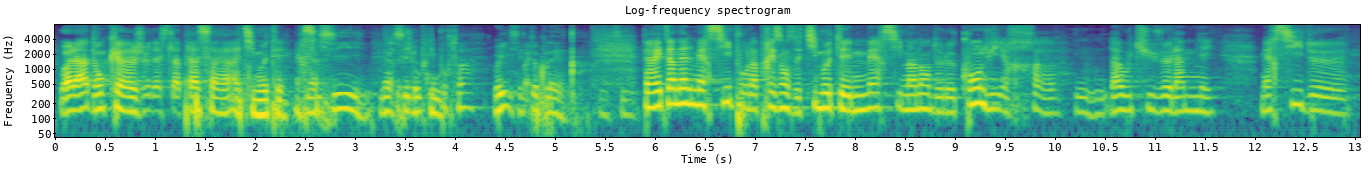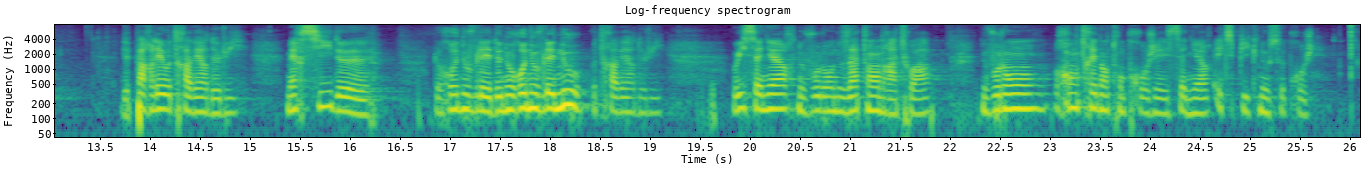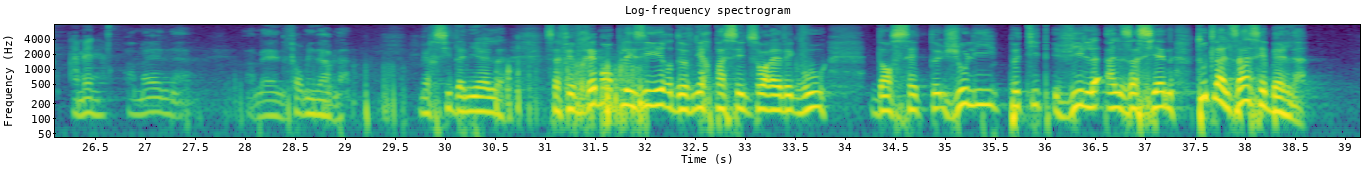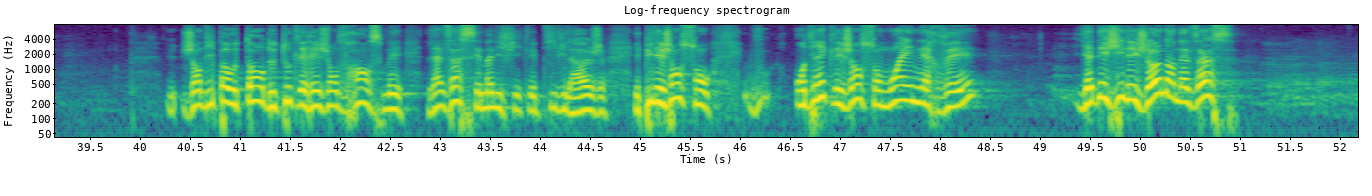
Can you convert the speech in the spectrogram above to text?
Voilà, donc euh, je laisse la place à, à Timothée. Merci. Merci, merci je beaucoup. prie pour toi? Oui, s'il ouais. te plaît. Merci. Père éternel, merci pour la présence de Timothée. Merci maintenant de le conduire euh, mm -hmm. là où tu veux l'amener. Merci de, de parler au travers de lui. Merci de le renouveler, de nous renouveler, nous, au travers de lui. Oui, Seigneur, nous voulons nous attendre à toi. Nous voulons rentrer dans ton projet. Seigneur, explique-nous ce projet. Amen. Amen. Amen. Formidable. Merci Daniel. Ça fait vraiment plaisir de venir passer une soirée avec vous dans cette jolie petite ville alsacienne. Toute l'Alsace est belle. J'en dis pas autant de toutes les régions de France, mais l'Alsace c'est magnifique, les petits villages. Et puis les gens sont, on dirait que les gens sont moins énervés. Il y a des gilets jaunes en Alsace?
